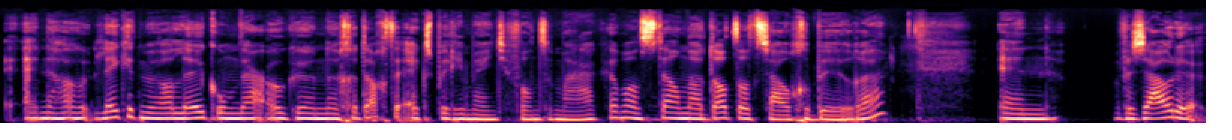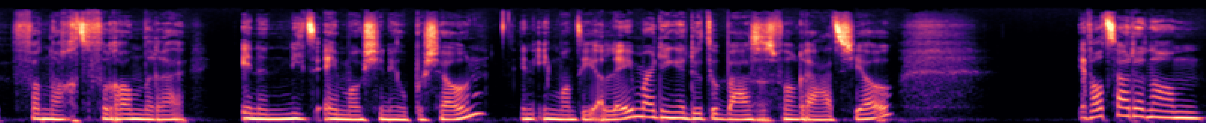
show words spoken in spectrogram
en nou leek het me wel leuk om daar ook een gedachte-experimentje van te maken. Want stel nou dat dat zou gebeuren. En we zouden vannacht veranderen in een niet-emotioneel persoon. In iemand die alleen maar dingen doet op basis van ratio. Wat zou er dan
